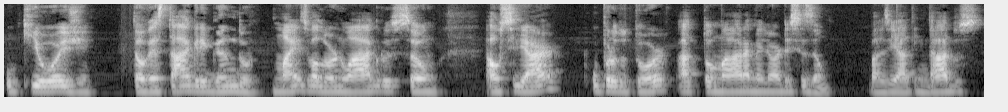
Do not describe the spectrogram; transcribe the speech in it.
o que hoje talvez está agregando mais valor no agro são auxiliar o produtor a tomar a melhor decisão, baseado em dados,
